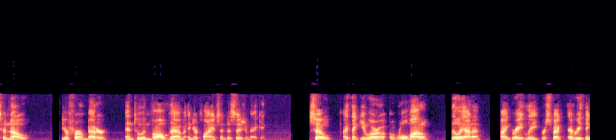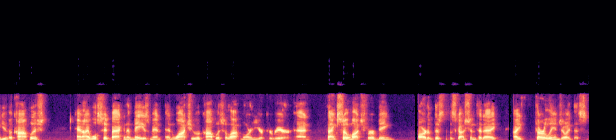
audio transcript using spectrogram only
to know your firm better and to involve them and your clients in decision making? So I think you are a, a role model, Liliana. I greatly respect everything you've accomplished, and I will sit back in amazement and watch you accomplish a lot more in your career. And thanks so much for being part of this discussion today. I thoroughly enjoyed this.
